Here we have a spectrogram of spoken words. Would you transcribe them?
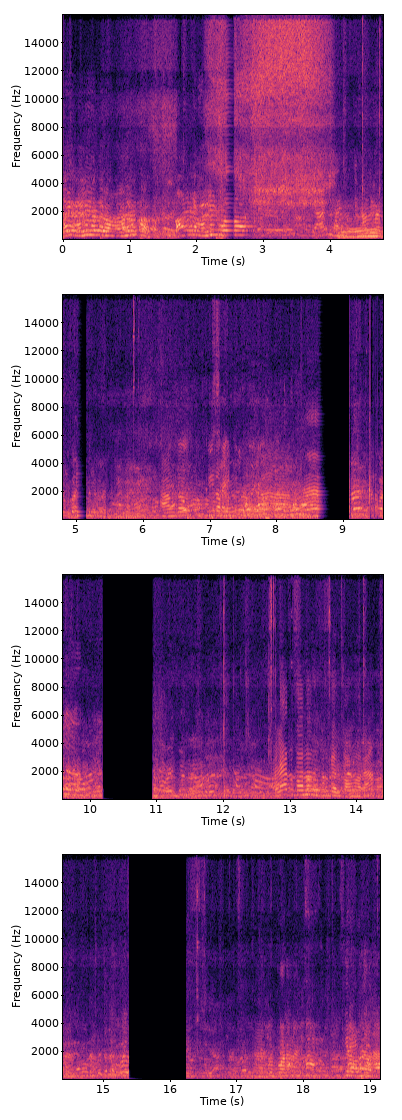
டேய், வெளிய வந்துடா, வெளிய வந்துடா. மாணிக்கம், வெளிய போடா. அங்க கீழே போயிட்டு விளையாட்டு காரில் அதை கொடுக்காது காமரா போனேன் கீழே விழுந்தவனா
